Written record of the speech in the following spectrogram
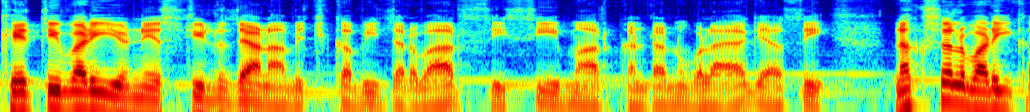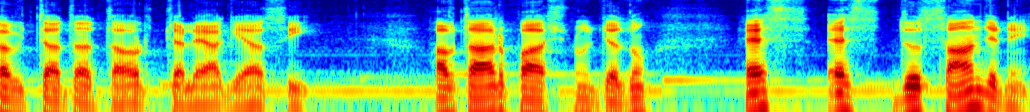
ਖੇਤੀਬਾੜੀ ਯੂਨੀਵਰਸਿਟੀ ਲੁਧਿਆਣਾ ਵਿੱਚ ਕਵੀ ਦਰਬਾਰ ਸੀ ਸੀ ਮਾਰਕੰਡਾ ਨੂੰ ਬੁਲਾਇਆ ਗਿਆ ਸੀ। ਨਕਸਲਵਾੜੀ ਕਵਿਤਾ ਦਾ ਦੌਰ ਚੱਲਿਆ ਗਿਆ ਸੀ। ਅਵਤਾਰ ਪਾਸ਼ ਨੂੰ ਜਦੋਂ ਐਸ ਐਸ ਦੋਸਾਂਝ ਨੇ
